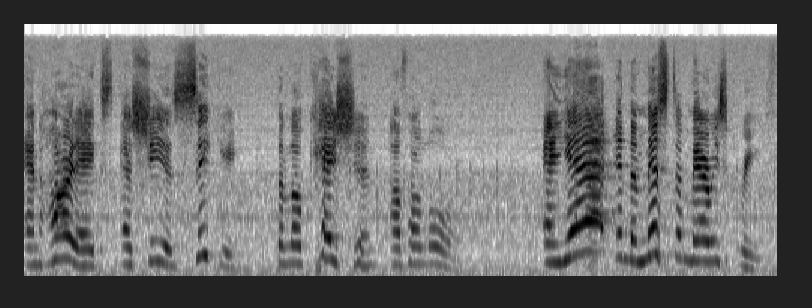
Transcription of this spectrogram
and heartaches as she is seeking the location of her Lord. And yet, in the midst of Mary's grief,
